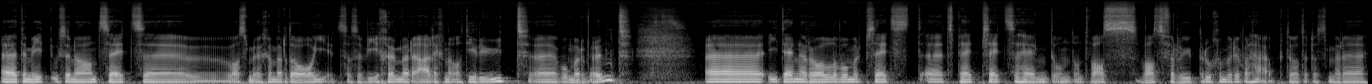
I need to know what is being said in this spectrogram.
äh, damit auseinandersetzen, was machen wir da jetzt? Also wie können wir eigentlich noch die Leute, äh, die wir wollen, äh, in den Rollen, die wir besetzt, äh, zu besetzen haben und, und was, was für Leute brauchen wir überhaupt, oder? dass wir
